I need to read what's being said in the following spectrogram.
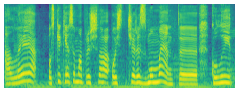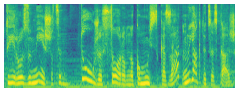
Але оскільки я сама пройшла ось через момент, е, коли ти розумієш, що це дуже соромно комусь сказати, ну як ти це скажеш?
